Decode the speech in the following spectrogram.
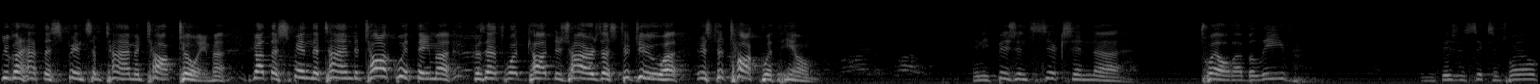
you're going to have to spend some time and talk to him. Uh, you got to spend the time to talk with him because that's what God desires us to do is to talk with him. In Ephesians 6 and uh, 12, I believe. In Ephesians 6 and 12.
